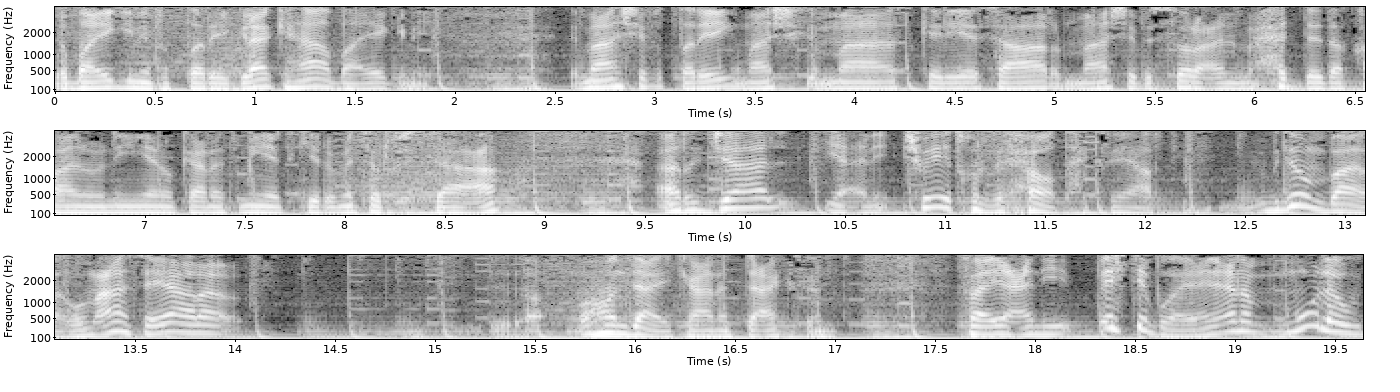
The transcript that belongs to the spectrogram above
يضايقني في الطريق لكن هذا ضايقني. ماشي في الطريق ماشي ماسك اليسار ماشي بالسرعة المحددة قانونيا وكانت 100 كيلو متر في الساعة. الرجال يعني شوي يدخل في الحوض حق سيارتي بدون مبالغة ومعاه سيارة هونداي كانت أكسنت. فيعني إيش تبغى؟ يعني أنا مو لو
